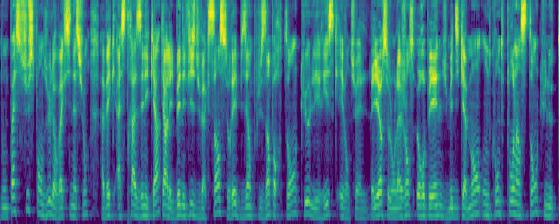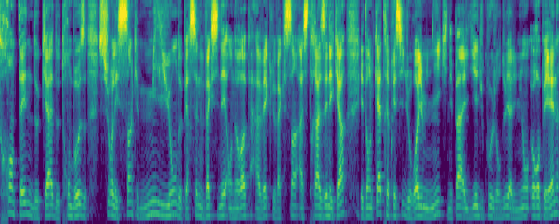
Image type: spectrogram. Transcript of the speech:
n'ont pas suspendu leur vaccination avec AstraZeneca car les bénéfices du vaccin seraient bien plus importants que les risques éventuels. D'ailleurs, selon l'Agence européenne du médicament, on ne compte pour l'instant qu'une trentaine de cas de thrombose sur les 5 millions de personnes vaccinées en Europe avec le vaccin AstraZeneca. Et dans le cas très précis du Royaume-Uni, qui n'est pas allié du coup aujourd'hui à l'Union européenne,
